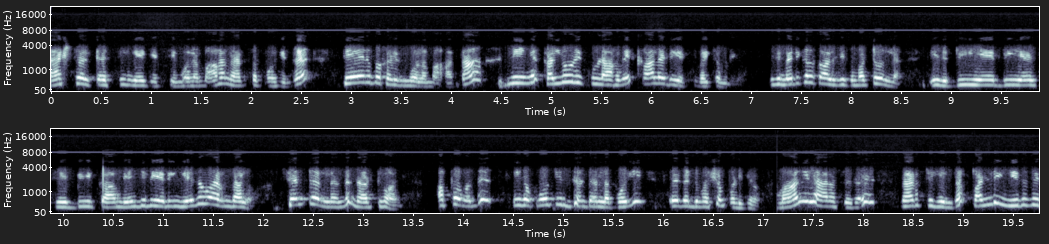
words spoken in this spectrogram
நேஷனல் டெஸ்டிங் ஏஜென்சி மூலமாக நடத்த போகின்ற தேர்வுகளின் மூலமாகத்தான் நீங்க கல்லூரிக்குள்ளாகவே காலடி எடுத்து வைக்க முடியும். இது மெடிக்கல் காலேஜுக்கு மட்டும் இல்ல. இது பிஏ பிஎஸ்சி பிகாம் என்ஜினியரிங் எதுவா இருந்தாலும் சென்டர்ல இருந்து நடத்துவாங்க. அப்ப வந்து நீங்க கோச்சிங் சென்டர்ல போய் ரெண்டு வருஷம் படிக்கணும் மாநில அரசுகள் நடத்துகின்ற பள்ளி இறுதி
